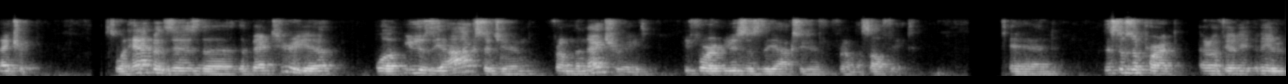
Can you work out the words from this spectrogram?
nitrate. So what happens is the, the bacteria will use the oxygen from the nitrate before it uses the oxygen from the sulfate. And this is a product, I don't know if any, any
